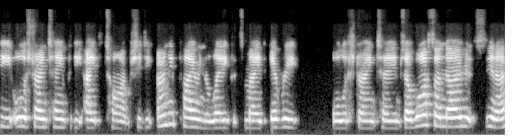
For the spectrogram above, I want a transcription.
the All Australian team for the eighth time. She's the only player in the league that's made every All Australian team. So whilst I know it's you know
